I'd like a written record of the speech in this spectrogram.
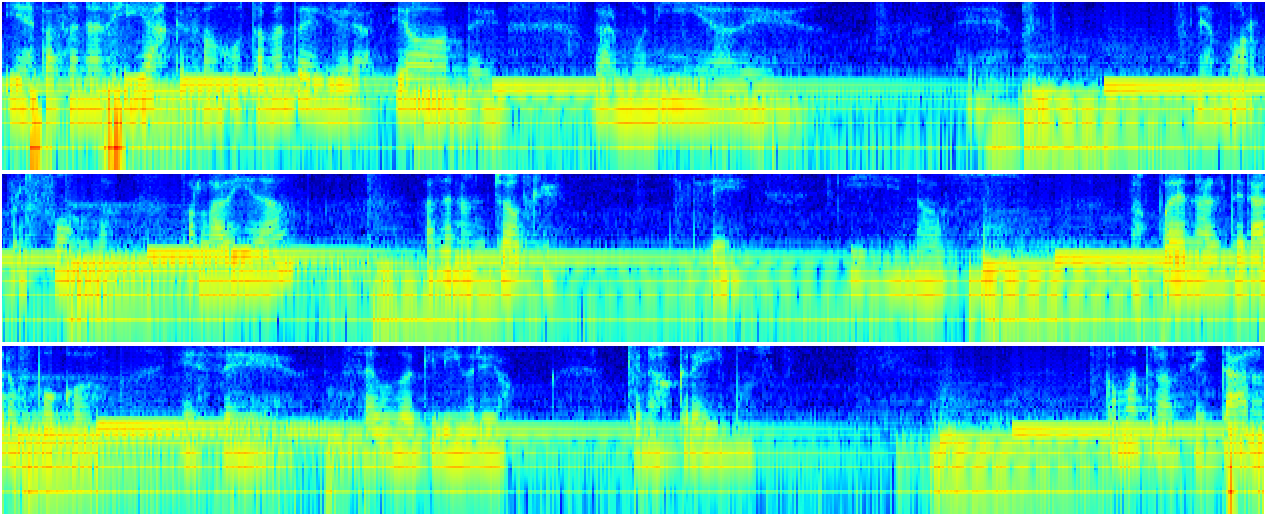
Y estas energías que son justamente de liberación, de, armonía, de, de amor profundo por la vida, hacen un choque, ¿sí? Y nos, nos pueden alterar un poco ese pseudo equilibrio que nos creímos. ¿Cómo transitar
